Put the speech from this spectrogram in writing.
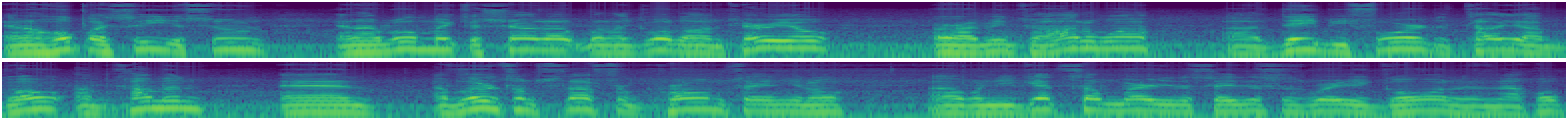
and I hope I see you soon. And I will make a shout out when I go to Ontario, or I mean to Ottawa, uh, day before to tell you I'm going, I'm coming, and I've learned some stuff from Chrome saying, you know, uh, when you get somewhere, you just say this is where you're going, and I hope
